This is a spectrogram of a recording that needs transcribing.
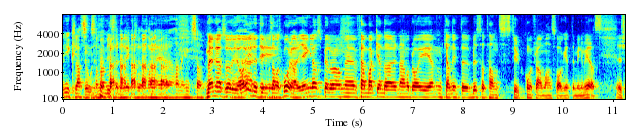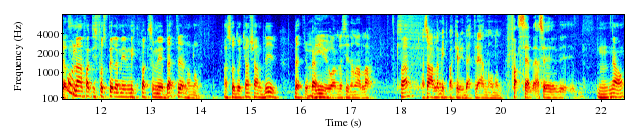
det är klassiskt. Som man visar direkt att han är, han är hyfsad. Men alltså, jag är lite inne på samma spår här. I England spelar de eh, fembacken där när han var bra i EM. Kan det inte bli så att hans styrkor kommer fram och hans svagheter minimeras? Och när han faktiskt får spela med en mittback som är bättre än honom. Alltså då kanske han blir bättre Det är själv. ju å andra sidan alla. Va? Alltså alla mittbackar är ju bättre än honom. Fan, alltså, mm, ja.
